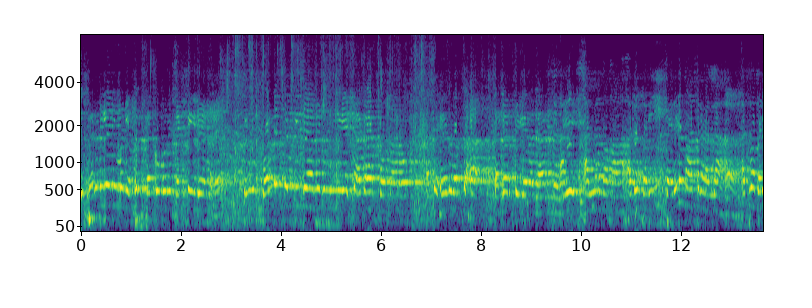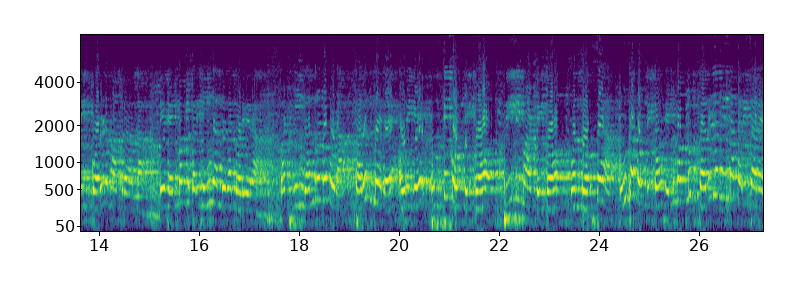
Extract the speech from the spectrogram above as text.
ಈ ಕೊಡ್ಲಿಕ್ಕೋ ಪ್ರೀತಿ ಮಾಡ್ಲಿಕ್ಕೋ ಒಂದು ಹೊಸೆ ಊಟ ಕೊಡ್ಲಿಕ್ಕೋ ಹೆಣ್ಮಕ್ಳು ಕರುಳಿನಿಂದ ಕರೀತಾರೆ.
